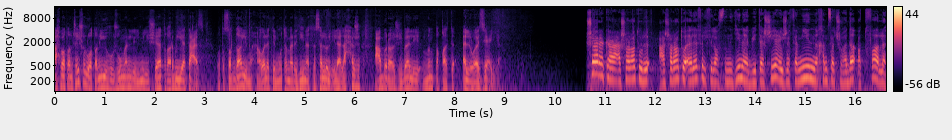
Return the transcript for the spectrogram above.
أحبط الجيش الوطني هجوما للميليشيات غربية تعز وتصدى لمحاولة المتمردين التسلل إلى لحج عبر جبال منطقة الوازعية. شارك عشرات عشرات آلاف الفلسطينيين بتشييع جثامين خمسة شهداء أطفال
